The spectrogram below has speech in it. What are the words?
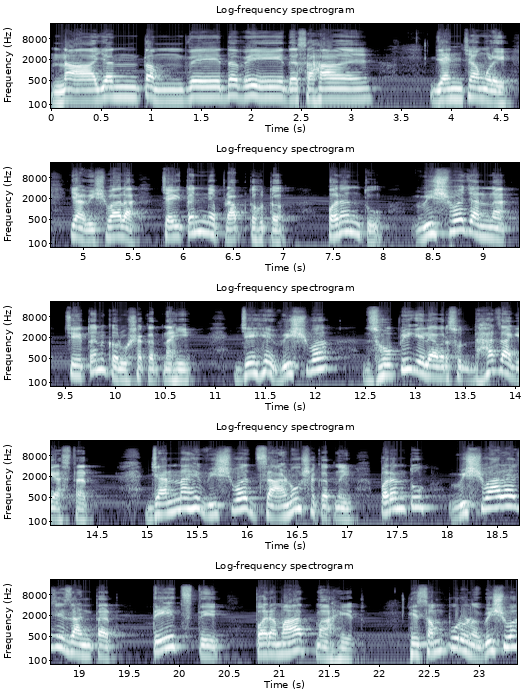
नायंतम वेद वेद सहाय ज्यांच्यामुळे या विश्वाला चैतन्य प्राप्त होतं. परंतु विश्व ज्यांना चेतन करू शकत नाही जे हे विश्व झोपी गेल्यावर सुद्धा जागे असतात. ज्यांना हे विश्व जाणू शकत नाही परंतु विश्वाला जे जाणतात तेच ते परमात्मा आहेत. हे संपूर्ण विश्व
